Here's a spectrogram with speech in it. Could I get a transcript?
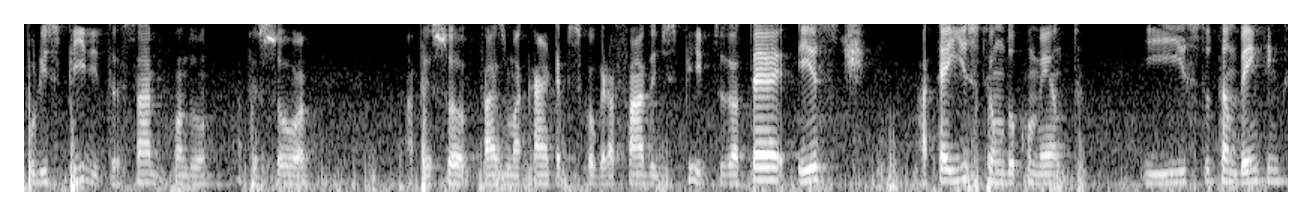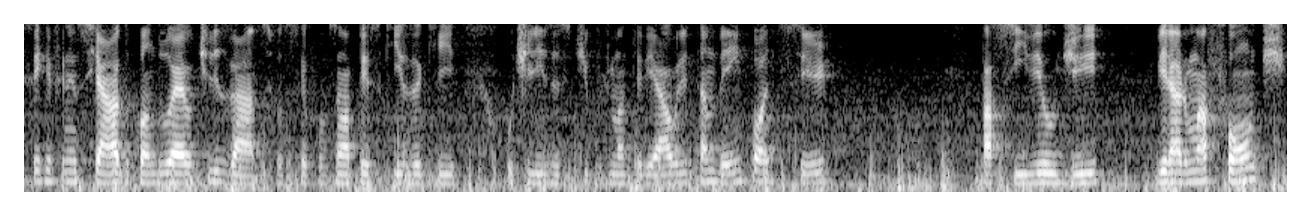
por espíritas, sabe? Quando a pessoa a pessoa faz uma carta psicografada de espíritos, até este, até isto é um documento. E isto também tem que ser referenciado quando é utilizado. Se você for fazer uma pesquisa que utiliza esse tipo de material, ele também pode ser passível de virar uma fonte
